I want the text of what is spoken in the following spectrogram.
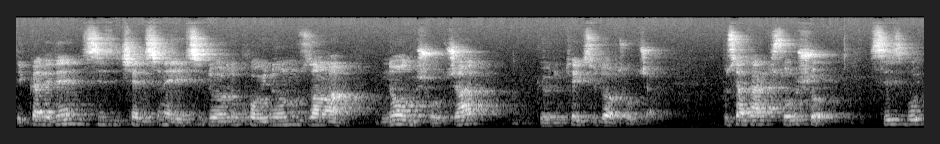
Dikkat edin siz içerisine eksi 4'ü koyduğunuz zaman ne olmuş olacak? Görüntü eksi 4 olacak. Bu seferki soru şu. Siz bu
